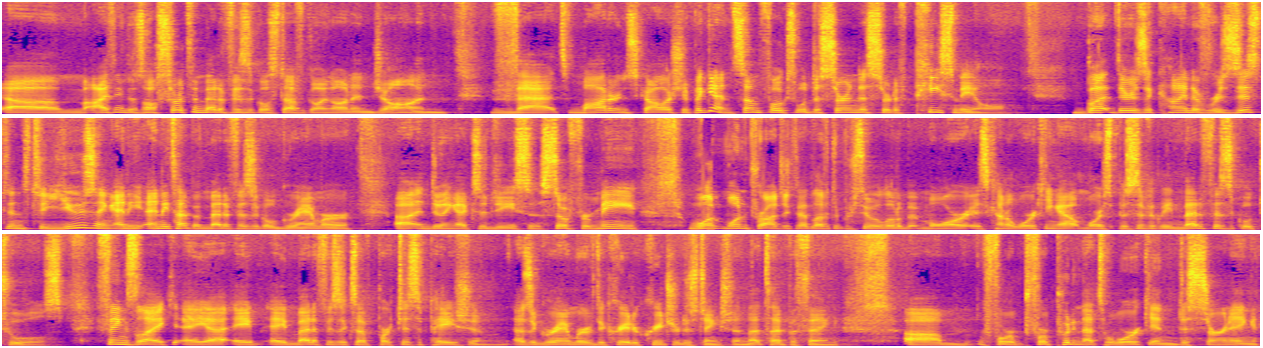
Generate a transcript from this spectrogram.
Um, I think there's all sorts of metaphysical stuff going on in John that modern scholarship, again, some folks will discern this sort of piecemeal but there's a kind of resistance to using any any type of metaphysical grammar uh, and doing exegesis. So for me, one one project I'd love to pursue a little bit more is kind of working out more specifically metaphysical tools, things like a uh, a, a, metaphysics of participation as a grammar of the creator creature distinction, that type of thing, um, for for putting that to work in discerning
